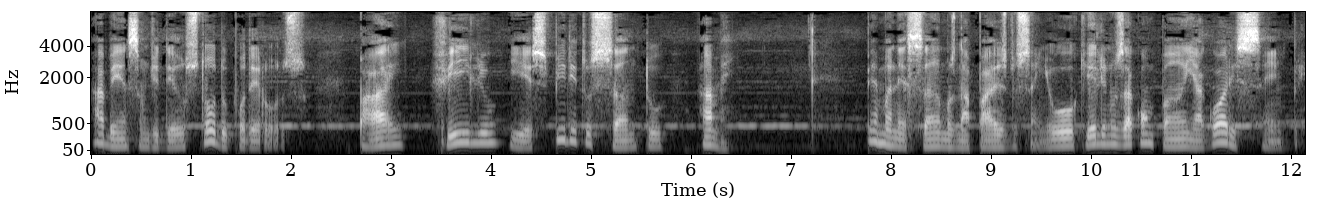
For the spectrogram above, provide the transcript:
a bênção de Deus Todo-Poderoso. Pai, Filho e Espírito Santo. Amém. Permaneçamos na paz do Senhor, que Ele nos acompanhe agora e sempre.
